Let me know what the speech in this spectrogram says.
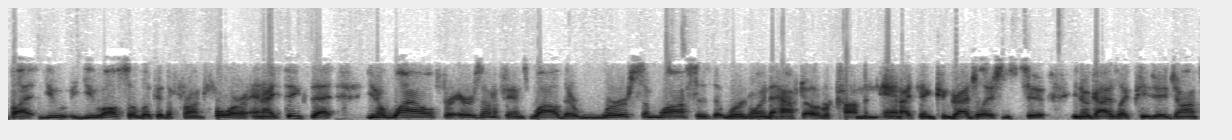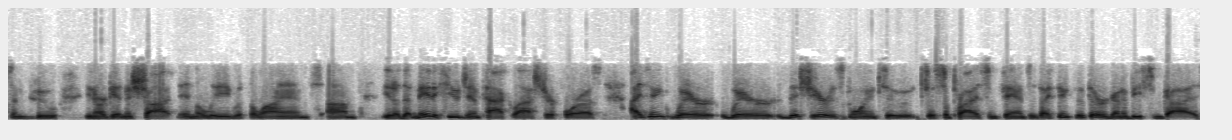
but you you also look at the front four and i think that you know while for arizona fans while there were some losses that we're going to have to overcome and, and i think congratulations to you know guys like pj johnson who you know are getting a shot in the league with the lions um, you know that made a huge impact last year for us. I think where where this year is going to to surprise some fans is i think that there are going to be some guys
